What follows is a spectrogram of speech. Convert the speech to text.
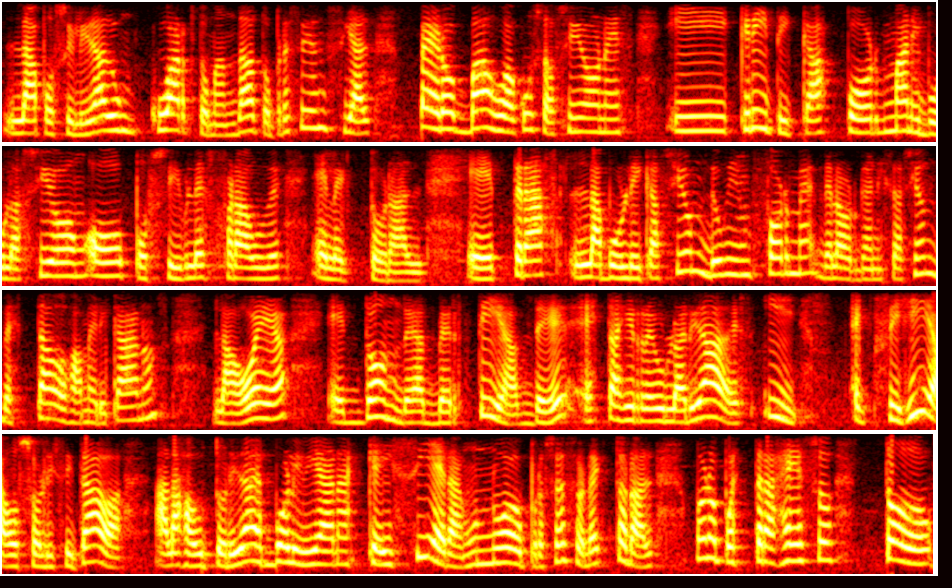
la posibilidad de un cuarto mandato presidencial, pero bajo acusaciones y críticas por manipulación o posible fraude electoral. Eh, tras la publicación de un informe de la Organización de Estados Americanos, la OEA, eh, donde advertía de estas irregularidades y exigía o solicitaba a las autoridades bolivianas que hicieran un nuevo proceso electoral, bueno, pues tras eso todo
